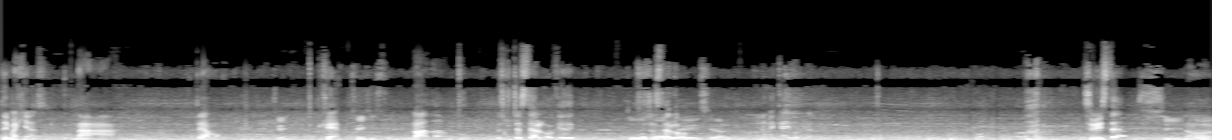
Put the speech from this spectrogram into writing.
¿Te imaginas? Nah. Te amo. ¿Qué? ¿Qué? ¿Qué dijiste? Nada. ¿Tú escuchaste algo? ¿Qué? ¿Tú ¿Escuchaste algo? decir algo? Y no me caigo, mira. ¿Sí viste? Sí. No.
